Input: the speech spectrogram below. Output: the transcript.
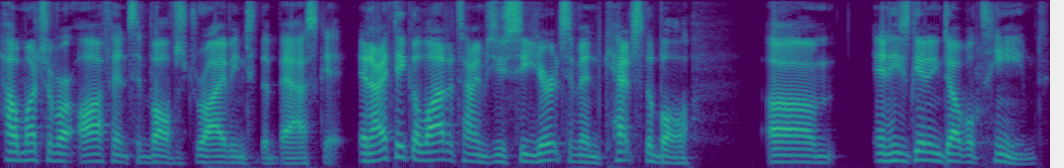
how much of our offense involves driving to the basket. And I think a lot of times you see Yurtseven catch the ball, um, and he's getting double teamed.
